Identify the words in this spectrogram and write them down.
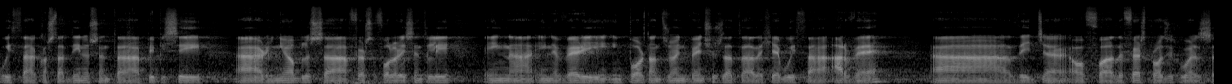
with Konstantinos and PPC Renewables, first of all, recently in, in a very important joint venture that they have with uh, the, of the first project was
